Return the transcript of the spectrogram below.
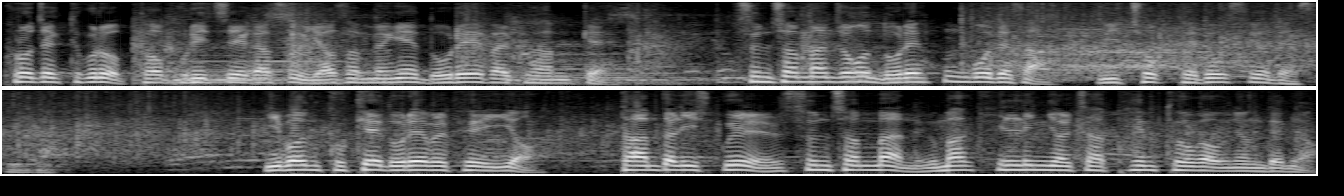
프로젝트 그룹 더 브릿지의 가수 6명의 노래 발표와 함께 순천만 정원 노래 홍보대사 위촉대도 수여됐습니다. 이번 국회 노래 발표에 이어 다음 달 29일 순천만 음악 힐링 열차 팸투어가 운영되며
